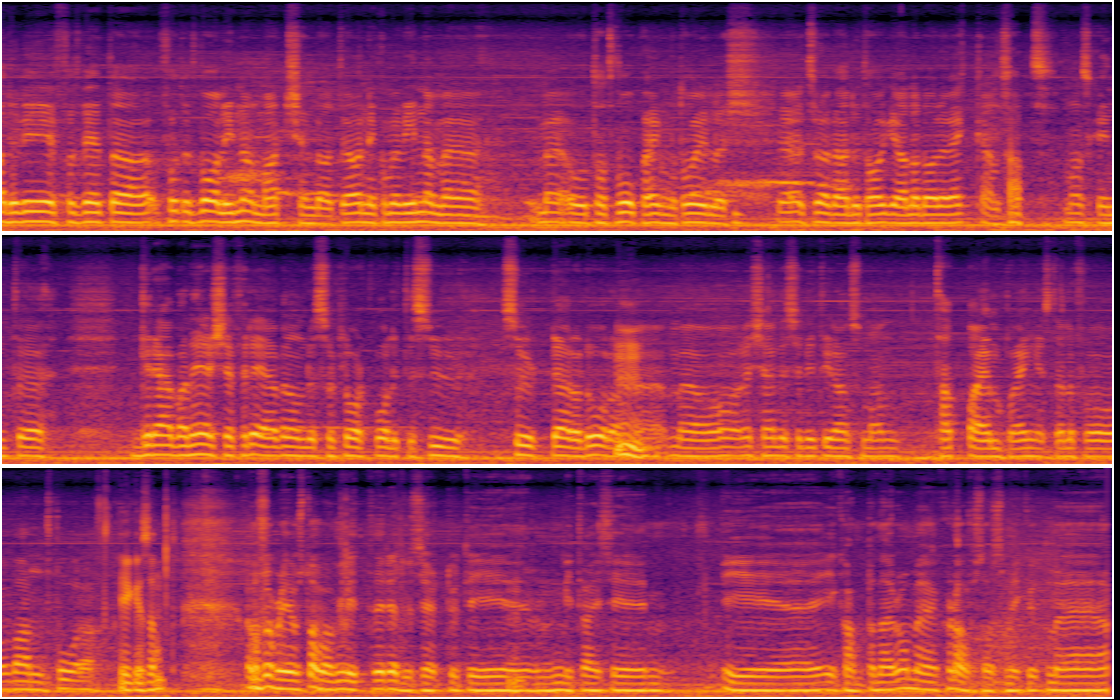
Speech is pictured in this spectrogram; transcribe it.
hade vi fått, veta, fått ett val innan matchen då att ja, ni kommer vinna med, med att ta två poäng mot Oilers. Det tror jeg vi hade tagit alla dagar i veckan. Så att man ska inte gräva ner sig för det även om det såklart var lite sur, surt där och då. då Mm. med, med, och det kändes ju lite grann som man tappade en poäng istället för att vann två. Då. Ikke sant? Og så ble jo Stavanger litt redusert ut i midtveis i, i, i kampen der òg, med Klavstad som gikk ut med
